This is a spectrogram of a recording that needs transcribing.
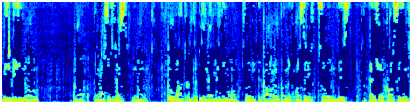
maybe, you know, uh, the Russians just, you know, don't want to entertain them anymore, so they took out all the bundle crossings. So these potential crossings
